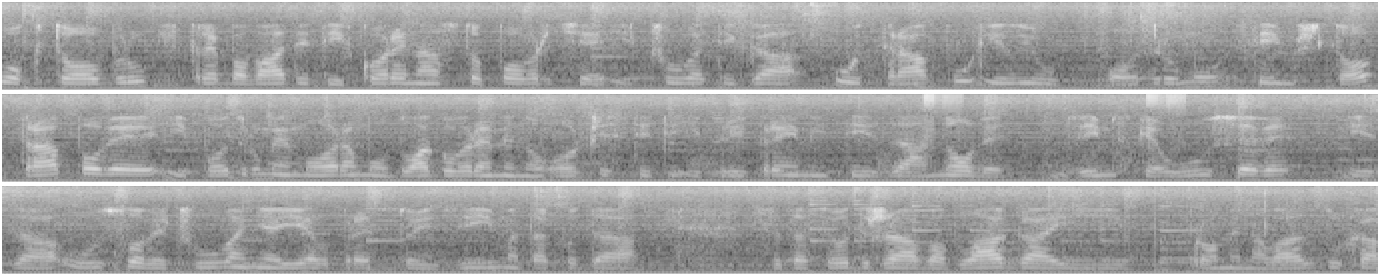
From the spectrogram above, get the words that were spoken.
u oktobru treba vaditi korenasto povrće i čuvati ga u trapu ili u podrumu, s tim što trapove i podrume moramo blagovremeno očistiti i pripremiti za nove zimske useve i za uslove čuvanja, jer predstoji zima, tako da se da se održava vlaga i promena vazduha.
